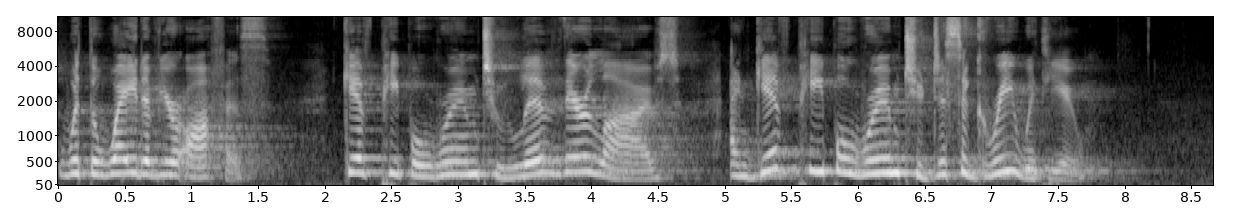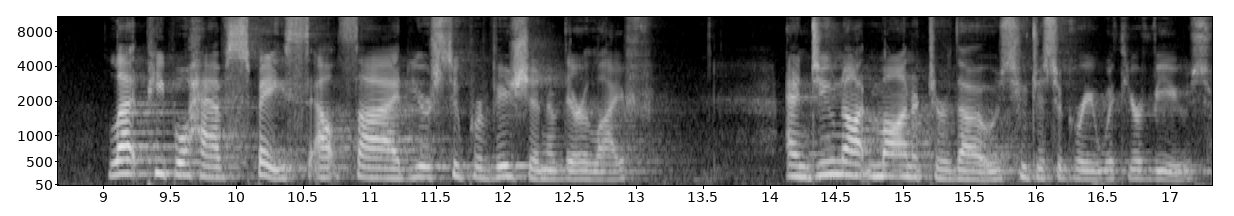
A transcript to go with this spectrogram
with the weight of your office. Give people room to live their lives and give people room to disagree with you. Let people have space outside your supervision of their life. And do not monitor those who disagree with your views.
